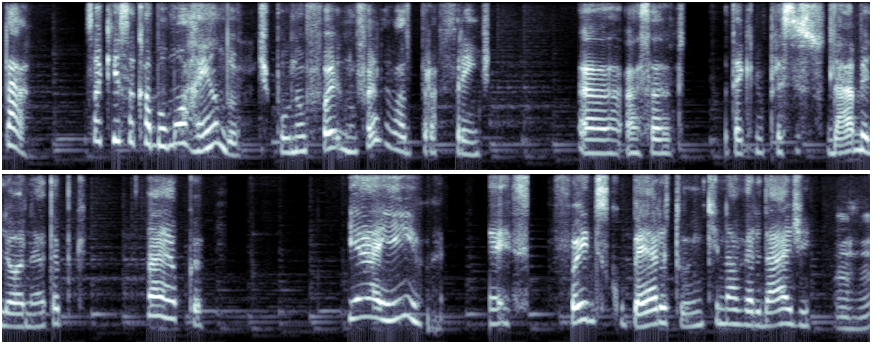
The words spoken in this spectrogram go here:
tá. Só que isso acabou morrendo. Tipo, não foi, não foi levado pra frente. Uh, essa técnica para se estudar melhor, né? Até porque na época. E aí, foi descoberto em que, na verdade, uhum.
